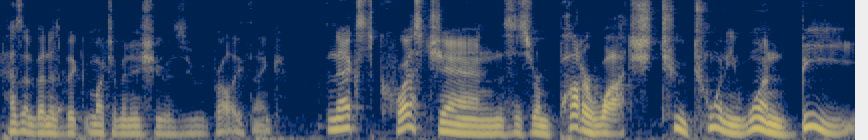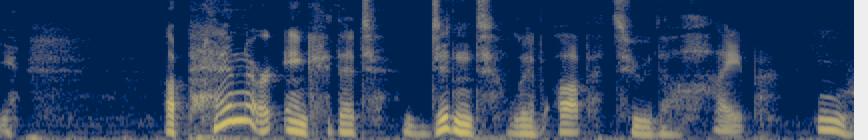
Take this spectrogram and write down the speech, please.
hasn't been as big much of an issue as you would probably think. Next question. This is from PotterWatch 221B. A pen or ink that didn't live up to the hype. Ooh,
